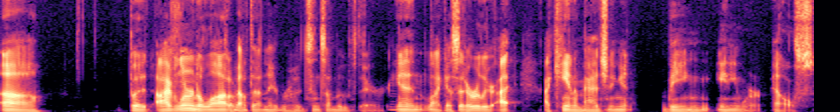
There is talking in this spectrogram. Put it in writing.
Uh, but I've learned a lot about that neighborhood since I moved there. And like I said earlier, I, I can't imagining it being anywhere else.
